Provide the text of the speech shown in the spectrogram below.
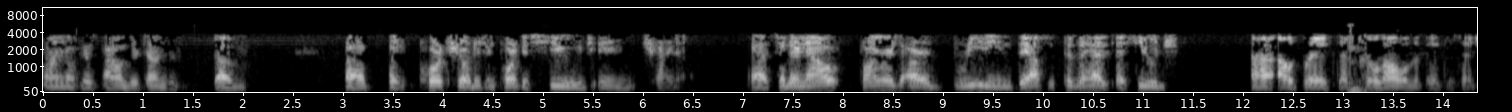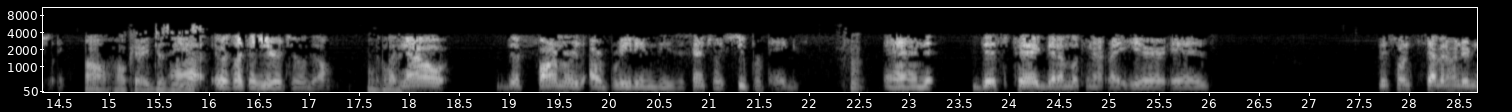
I don't know if it was pounds or tons of, of uh, a pork shortage, and pork is huge in China. Uh, so they're now farmers are breeding. They also because they had a huge uh, outbreak that killed all of the pigs essentially. Oh, okay. Disease. Uh, it was like a year or two ago. oh. But now the farmers are breeding these essentially super pigs. Hmm. and this pig that I'm looking at right here is this one's 750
